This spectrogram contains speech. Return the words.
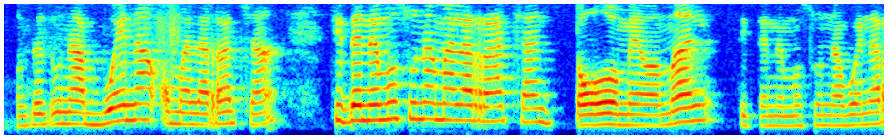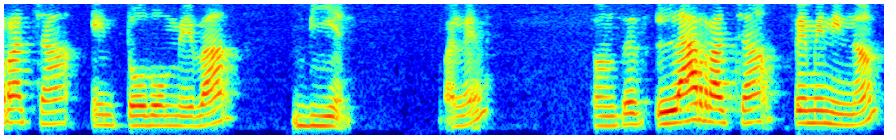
Entonces, una buena o mala racha. Si tenemos una mala racha, en todo me va mal. Si tenemos una buena racha, en todo me va bien. ¿Vale? Entonces, la racha femenina,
